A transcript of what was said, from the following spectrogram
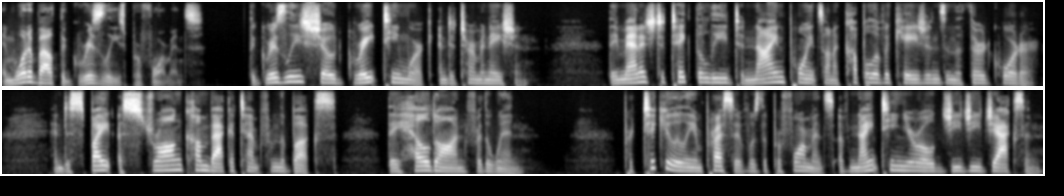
And what about the Grizzlies' performance? the Grizzlies showed great teamwork and determination. They managed to take the lead to nine points on a couple of occasions in the third quarter, and despite a strong comeback attempt from the Bucks, they held on for the win. Particularly impressive was the performance of 19-year-old GG Jackson,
